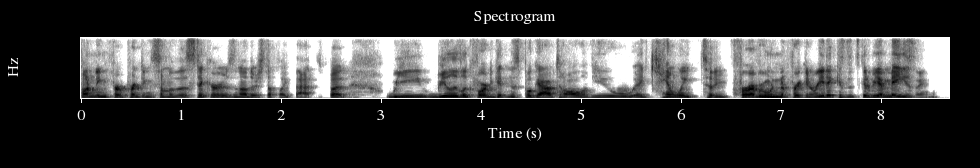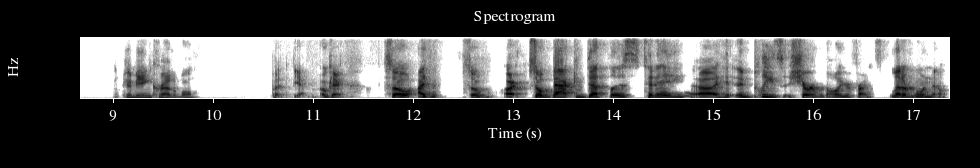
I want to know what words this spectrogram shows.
funding for printing some of the stickers and other stuff like that. But we really look forward to getting this book out to all of you. I can't wait to for everyone to freaking read it because it's gonna be amazing. It's gonna be incredible. But yeah, okay. So I think so. All right. So back Deathless today, uh, and please share it with all your friends. Let everyone know.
